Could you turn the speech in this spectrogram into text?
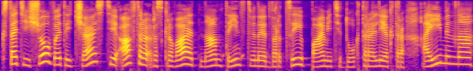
Кстати, еще в этой части автор раскрывает нам таинственные дворцы памяти доктора Лектора, а именно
